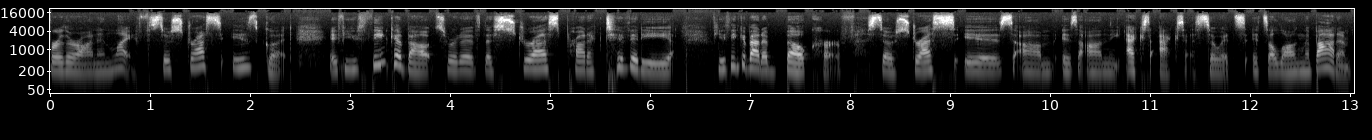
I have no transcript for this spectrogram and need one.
further on in life. So, stress is good. If you think about sort of the stress productivity, if you think about a bell curve, so stress is um, is on the x-axis, so it's it's along the bottom.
